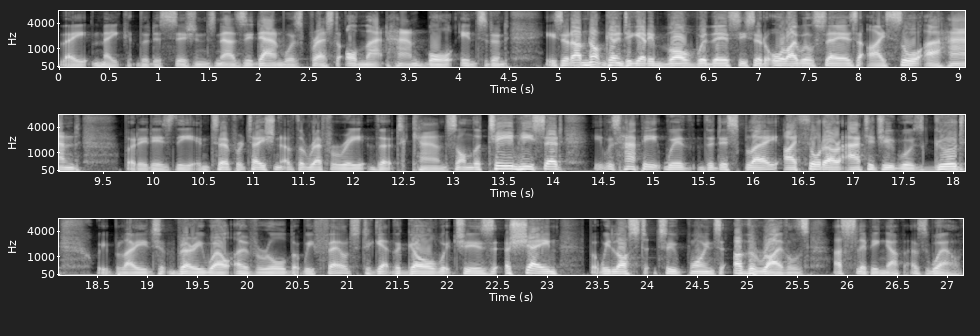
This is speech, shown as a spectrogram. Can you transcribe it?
They make the decisions. Now, Zidane was pressed on that handball incident. He said, I'm not going to get involved with this. He said, All I will say is I saw a hand but it is the interpretation of the referee that counts. On the team, he said he was happy with the display. I thought our attitude was good. We played very well overall, but we failed to get the goal, which is a shame but we lost two points. Other rivals are slipping up as well.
